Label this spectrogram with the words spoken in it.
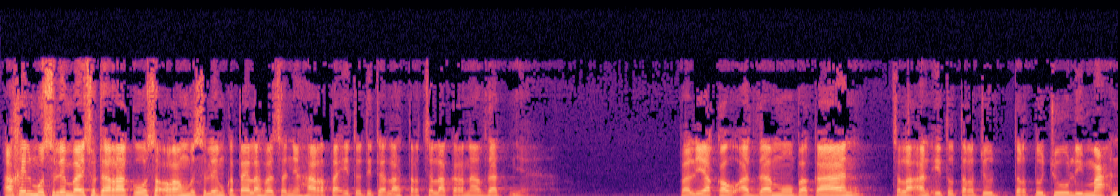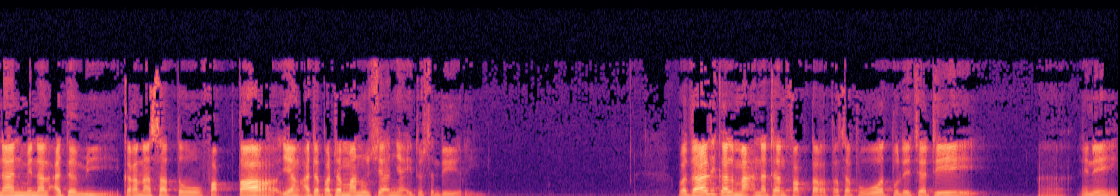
Akhil muslim, baik saudaraku, seorang muslim, ketahuilah bahasanya harta itu tidaklah tercela karena zatnya. Balia kau adamu, bahkan celaan itu tertuju, tertuju limaknan minal adami. Karena satu faktor yang ada pada manusianya itu sendiri. Wadalikal makna dan faktor tersebut boleh jadi nah, ini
